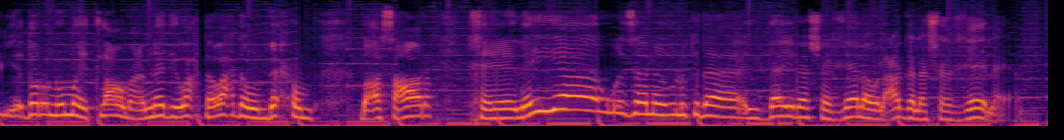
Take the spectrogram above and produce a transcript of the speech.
يقدروا إن هم يطلعوا مع النادي واحدة واحدة ونبيعهم بأسعار خيالية. وزي ما يقولوا كده الدايرة شغالة والعجلة شغالة يعني.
